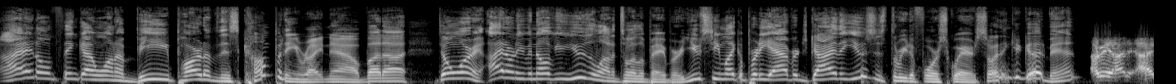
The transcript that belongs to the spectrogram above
I don't think I want to be part of this company right now. But uh, don't worry, I don't even know if you use a lot of toilet paper. You seem like a pretty average guy that uses three to four squares, so I think you're good, man. I mean, I, I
